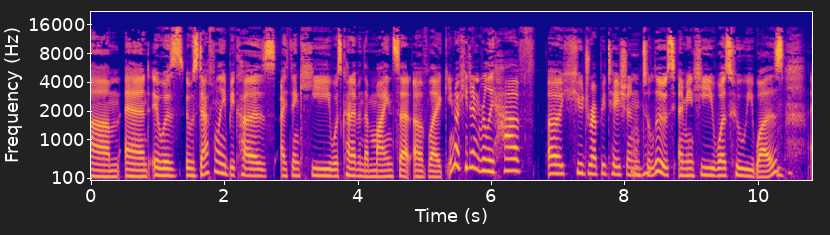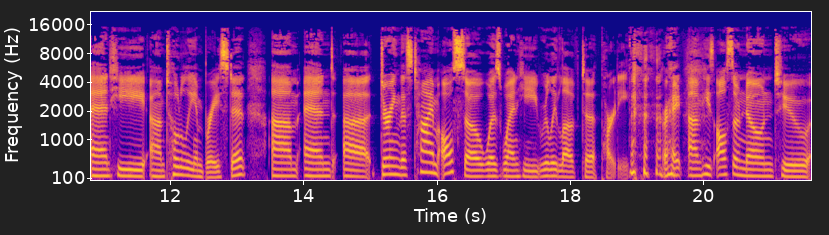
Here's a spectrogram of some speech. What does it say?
um, and it was it was definitely because I think he was kind of in the mindset of like you know he didn't really have a huge reputation to lose. I mean, he was who he was, and he um, totally embraced it. Um, and uh, during this time, also was when he really loved to party. right? Um, he's also known to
